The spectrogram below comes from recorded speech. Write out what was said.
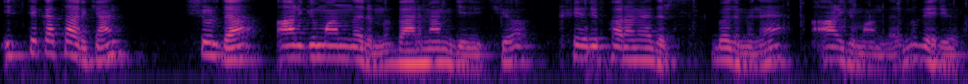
İstek atarken şurada argümanlarımı vermem gerekiyor. Query parameters bölümüne argümanlarımı veriyorum.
